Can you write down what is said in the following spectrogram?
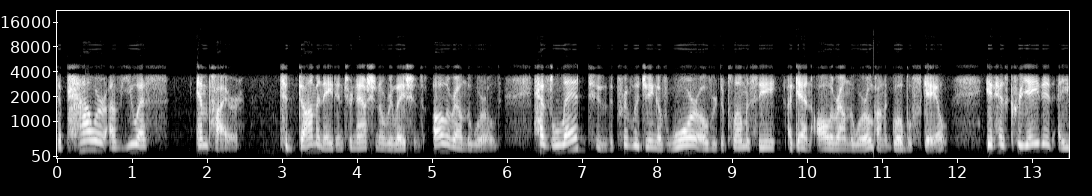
the power of U.S. empire to dominate international relations all around the world has led to the privileging of war over diplomacy, again, all around the world on a global scale. It has created a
